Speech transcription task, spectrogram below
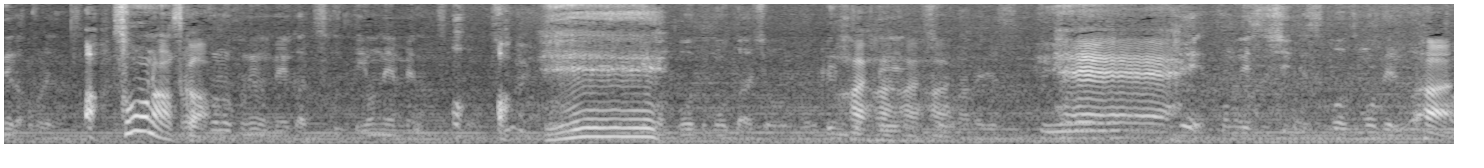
船がこれなんですあそうなんですか。この船のメーカーで作って4年目なんですけど。あへボートモーターショーの連続ではいはい。はいはいそうなめですえへえ。でこの SC ってスポーツモデルはが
